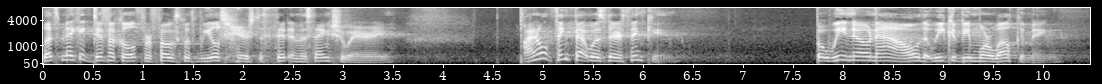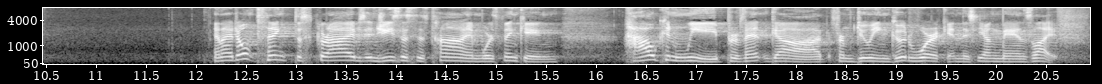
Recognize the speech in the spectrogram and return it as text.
let's make it difficult for folks with wheelchairs to sit in the sanctuary. I don't think that was their thinking. But we know now that we could be more welcoming. And I don't think the scribes in Jesus' time were thinking, how can we prevent God from doing good work in this young man's life?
